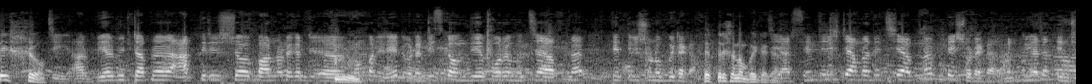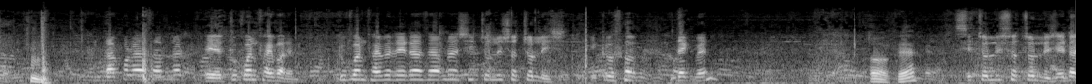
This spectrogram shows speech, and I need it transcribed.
তেইশশো? জি আর বিআরবিটা আপনার আটত্রিশশো বান্ন টাকা কোম্পানি রেট ওটা ডিসকাউন্ট দিয়ে পরে হচ্ছে আপনার তেত্রিশশো নব্বই টাকা। তেত্রিশশো নব্বই টাকা। আর সেম জিনিসটা আমরা দিচ্ছি আপনার তেইশশো টাকা মানে দুই হাজার তিনশো। হুম। তারপরে আছে আপনার two point five R M two point ফাইভের রেট আছে আপনার সি চল্লিশশো চল্লিশ। একটু দেখবেন। ওকে সি চল্লিশশো চল্লিশ। এটা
